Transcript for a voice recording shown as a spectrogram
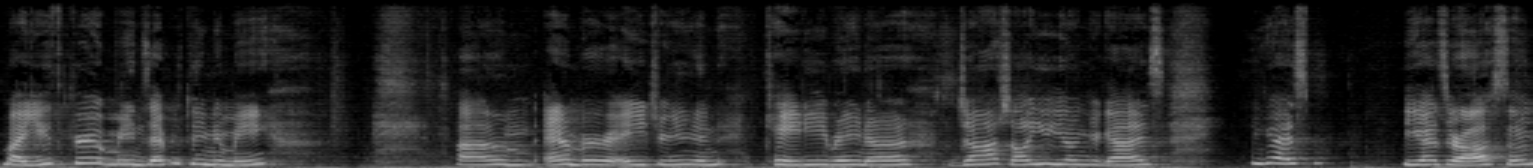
My youth group means everything to me. Um, Amber, Adrian, Katie, Raina, Josh, all you younger guys, you guys, you guys are awesome.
